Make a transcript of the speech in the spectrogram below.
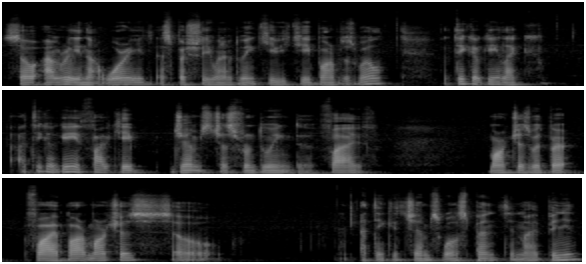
So I'm really not worried, especially when I'm doing KVK barbs as well. I think I've gained like, I think I've gained 5k gems just from doing the five marches with bar, five bar marches. So I think it's gems well spent in my opinion.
